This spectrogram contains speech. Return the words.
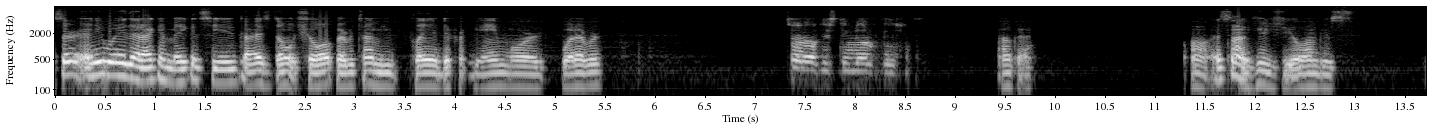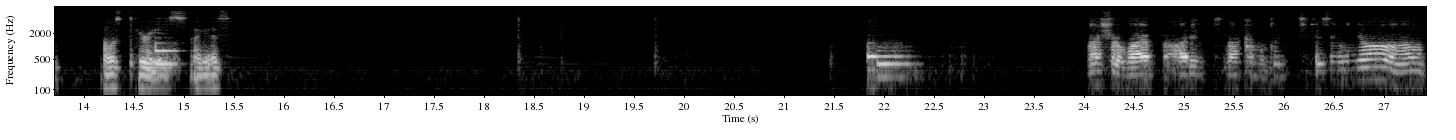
Is there any way that I can make it so you guys don't show up every time you play a different game or whatever? Turn off your Steam notifications. Okay. Oh, it's not a huge deal. I'm just. I was curious, I guess. Not sure why the audio's not coming through. It's pissing me off.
